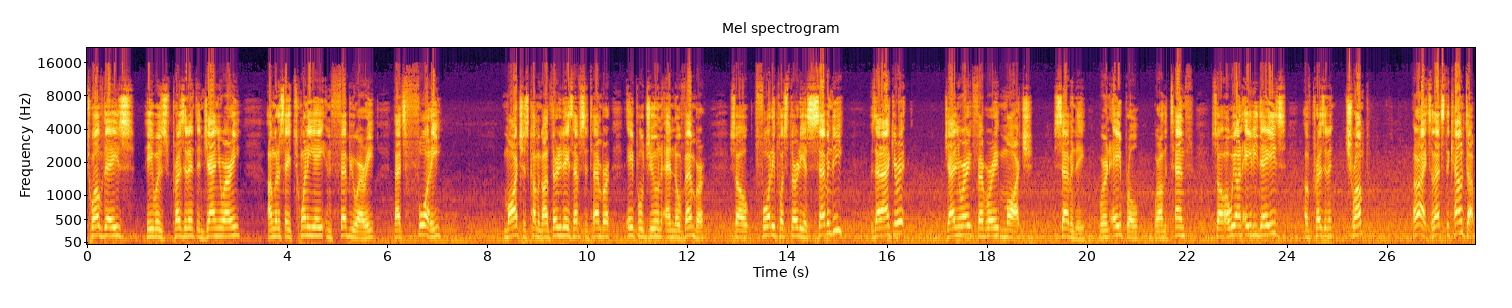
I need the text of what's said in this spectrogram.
12 days. He was president in January. I'm going to say 28 in February. That's 40. March is coming on. 30 days have September, April, June, and November. So 40 plus 30 is 70. Is that accurate? January, February, March, 70. We're in April. We're on the 10th. So are we on 80 days of President Trump? All right, so that's the count up.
